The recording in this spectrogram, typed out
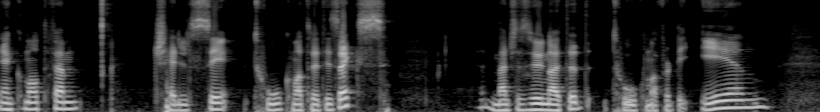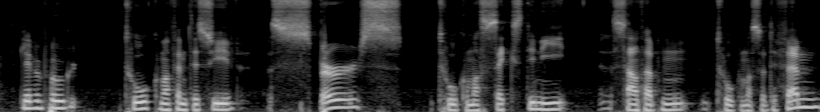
1,85. Chelsea 2,36. Manchester United 2,41. Liverpool 2,57. Spurs 2,69. Southampton 2,75.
